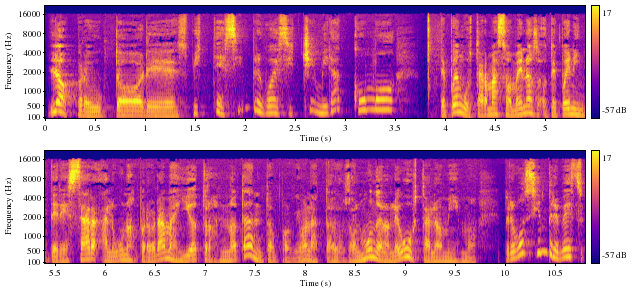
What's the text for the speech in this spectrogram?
los productores, ¿viste? Siempre vos decís, che, mirá cómo te pueden gustar más o menos o te pueden interesar algunos programas y otros no tanto, porque bueno, a todo, el mundo no le gusta lo mismo, pero vos siempre ves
